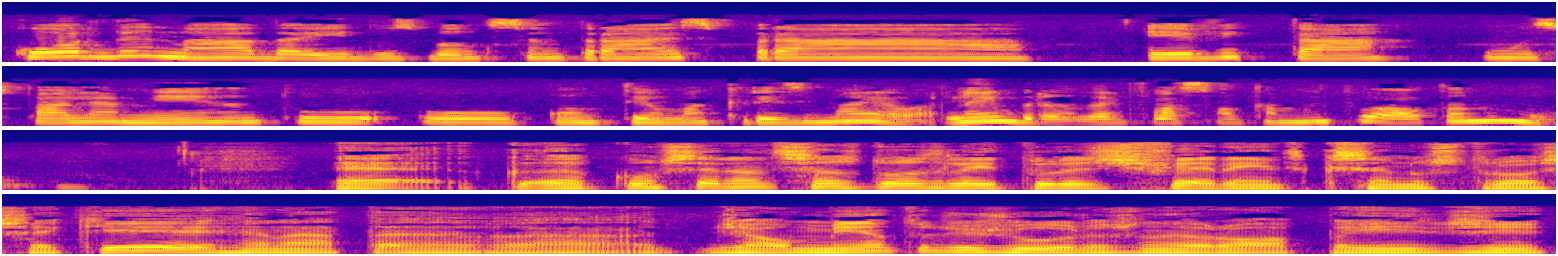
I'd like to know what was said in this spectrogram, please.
coordenada aí dos bancos centrais para evitar um espalhamento ou conter uma crise maior. Lembrando, a inflação está muito alta no mundo. É, considerando essas duas leituras diferentes que você nos trouxe aqui, Renata, de aumento de juros na Europa e de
